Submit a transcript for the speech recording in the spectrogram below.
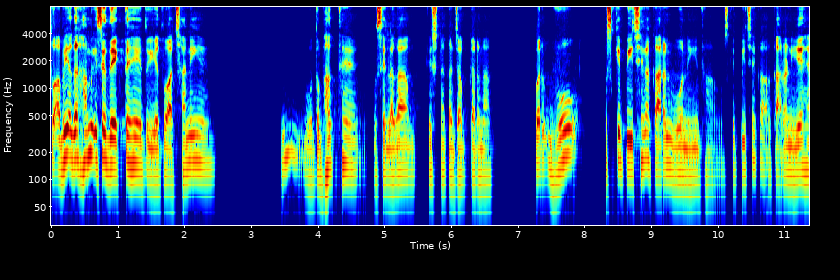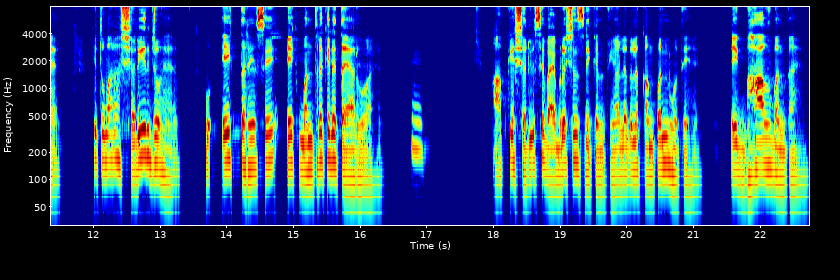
तो अभी अगर हम इसे देखते हैं तो ये तो अच्छा नहीं है। हम्म, वो तो भक्त है उसे लगा कृष्ण का जप करना पर वो उसके पीछे का कारण वो नहीं था। उसके पीछे का कारण ये है कि तुम्हारा शरीर जो है वो एक तरह से एक मंत्र के लिए तैयार हुआ है। हम्म। आपके शरीर से वाइब्रेशंस निकलती हैं अलग अलग कंपन होते हैं एक भाव बनता है।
